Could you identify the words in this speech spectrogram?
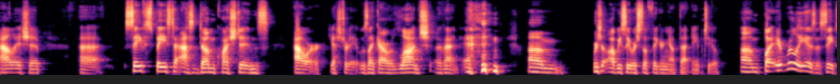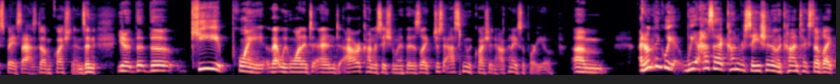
allyship uh safe space to ask dumb questions hour yesterday. It was like our launch event. And um we're obviously we're still figuring out that name too. Um, but it really is a safe space to ask dumb questions. And you know, the the key point that we wanted to end our conversation with is like just asking the question, how can I support you? Um, I don't think we we ask that conversation in the context of like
